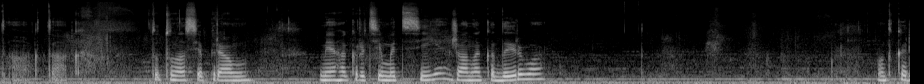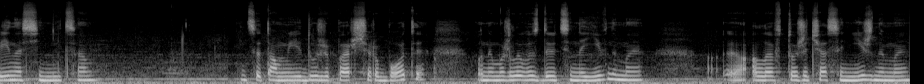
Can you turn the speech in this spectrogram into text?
Так, так. Тут у нас є прям мега круті митці Жанна Кадирова. От Каріна Сініця. Це там її дуже перші роботи. Вони, можливо, здаються наївними, але в той же час і ніжними.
